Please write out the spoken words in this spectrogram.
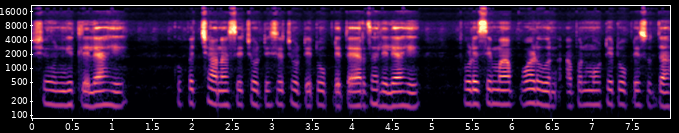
शिवून घेतलेले आहे. खूपच छान असे छोटेसे छोटे टोपडे तयार झालेले आहे. थोडेसे माप वाढवून आपण मोठे टोपडेसुद्धा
